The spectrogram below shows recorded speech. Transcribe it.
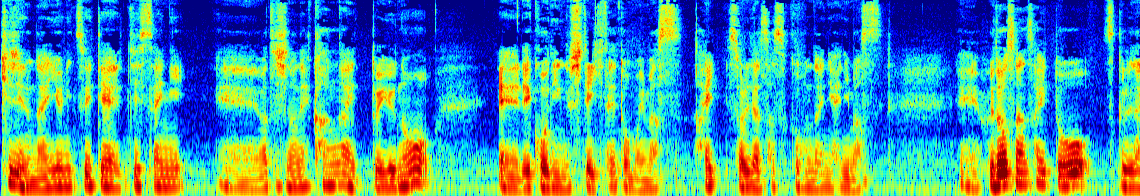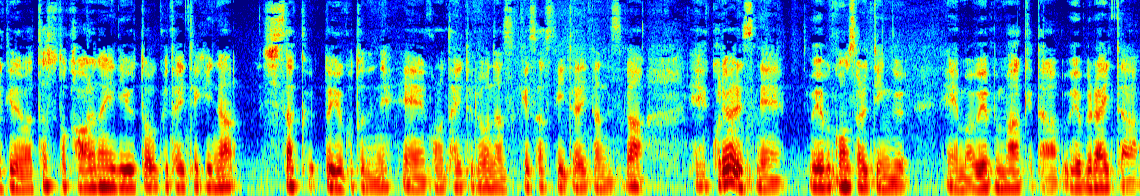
記事の内容について実際に、え私のね、考えというのを、えレコーディングしていきたいと思います。はい、それでは早速本題に入ります。えー不動産サイトを作るだけでは他社と変わらない理由と具体的な施策ということでね、えーこのタイトルを名付けさせていただいたんですが、えーこれはですねウェブコンサルティング、えーまあ、ウェブマーケターウェブライター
